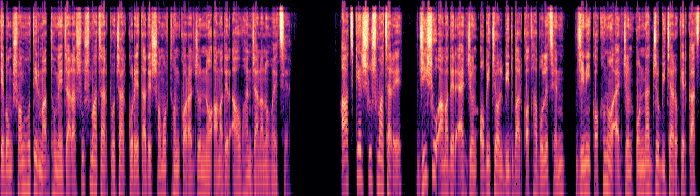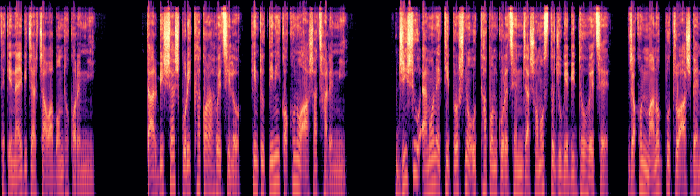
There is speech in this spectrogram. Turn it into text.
এবং সংহতির মাধ্যমে যারা সুষমাচার প্রচার করে তাদের সমর্থন করার জন্য আমাদের আহ্বান জানানো হয়েছে। আজকের সুষমাচারে যিশু আমাদের একজন অবিচল বিদবার কথা বলেছেন, যিনি কখনও একজন অন্যায্য বিচারকের কাছ থেকে ন্যায়বিচার চাওয়া বন্ধ করেননি। তার বিশ্বাস পরীক্ষা করা হয়েছিল, কিন্তু তিনি কখনও আশা ছাড়েননি। যিশু এমন একটি প্রশ্ন উত্থাপন করেছেন যা সমস্ত যুগে বিদ্ধ হয়েছে। যখন মানবপুত্র আসবেন,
